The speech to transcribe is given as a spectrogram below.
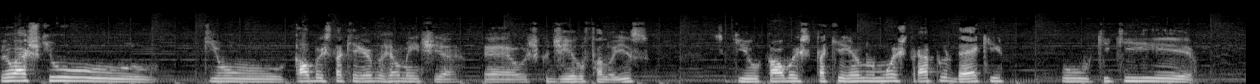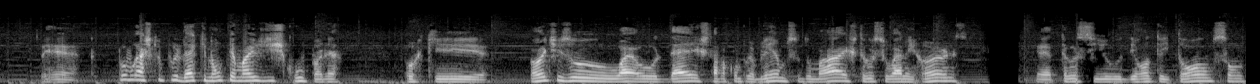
Eu acho que o que o Cowboys está querendo realmente, é, é, acho que o Diego falou isso, que o Cowboys está querendo mostrar pro deck o que que é, eu acho que pro deck não ter mais desculpa, né? Porque antes o, o 10 estava com problemas e tudo mais, trouxe o Allen Hearns, é, trouxe o Deontay Thompson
